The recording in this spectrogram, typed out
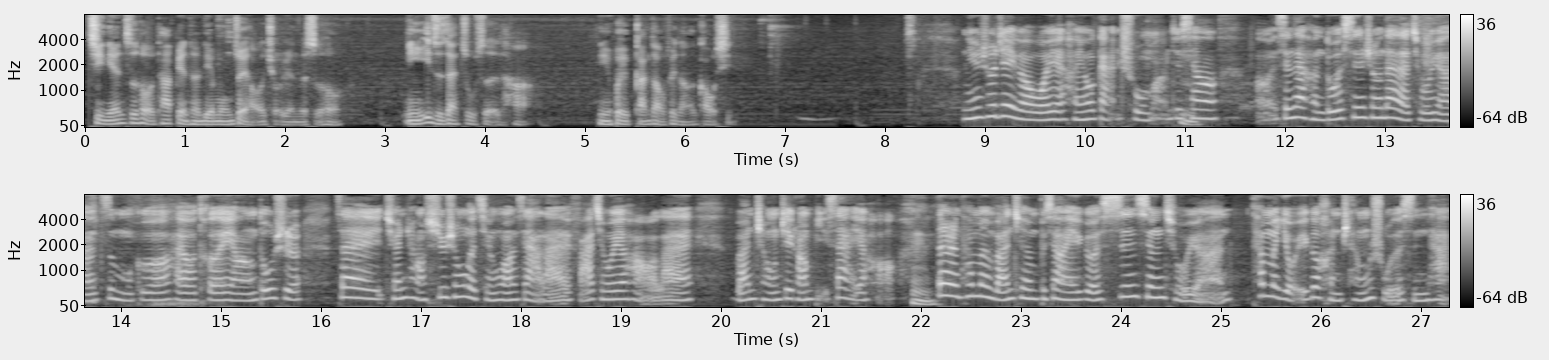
几年之后他变成联盟最好的球员的时候，你一直在注视着他，你会感到非常的高兴。您说这个我也很有感触嘛，就像呃，现在很多新生代的球员，字母哥还有特雷杨，都是在全场嘘声的情况下来罚球也好，来完成这场比赛也好，嗯，但是他们完全不像一个新兴球员。他们有一个很成熟的心态，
